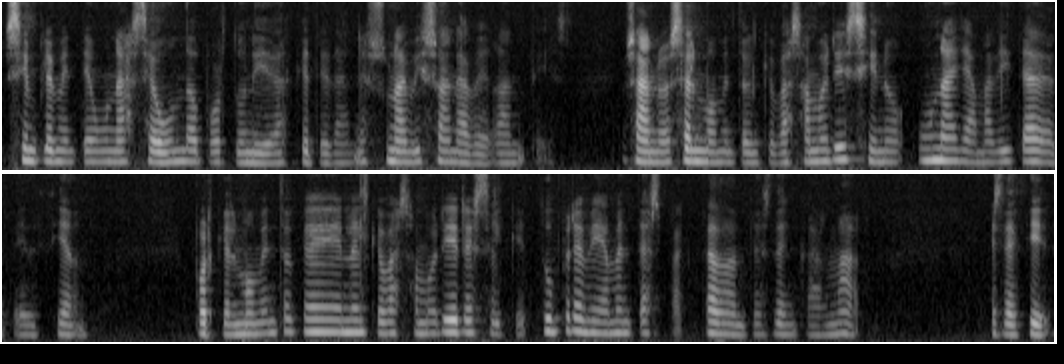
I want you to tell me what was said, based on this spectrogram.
simplemente una segunda oportunidad que te dan, es un aviso a navegantes. O sea, no es el momento en que vas a morir, sino una llamadita de atención. Porque el momento que, en el que vas a morir es el que tú previamente has pactado antes de encarnar. Es decir,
